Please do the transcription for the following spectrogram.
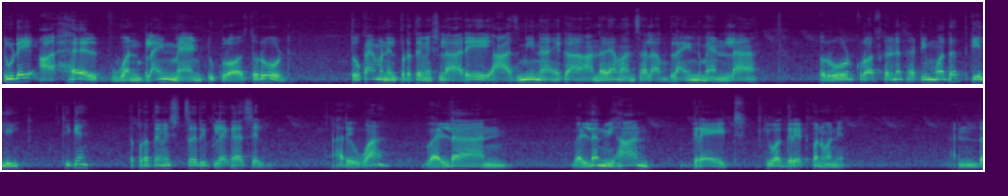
today I help one blind man to cross the road तो काय म्हणेल प्रथमेशला अरे आज मी ना एका आंधळ्या माणसाला ब्लाइंड मॅनला रोड क्रॉस करण्यासाठी मदत केली. ठीक आहे? तर प्रथमेशचं रिप्लाय काय असेल? अरे वा well done well done Vihaan. Great किंवा ग्रेट पण म्हणेल. And the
